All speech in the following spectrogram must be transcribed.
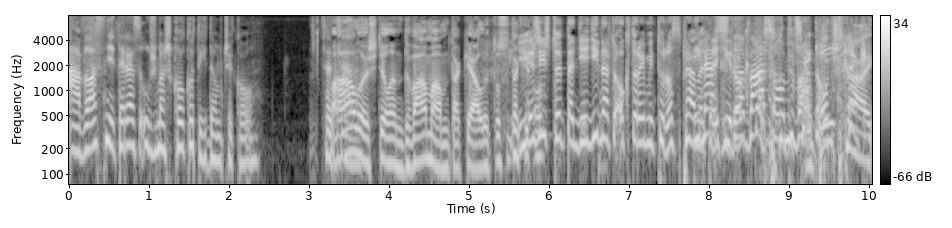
a vlastne teraz už máš koľko tých domčekov? Cca. Málo, ešte len dva mám také, ale to sú také... Ježiš, to je tá dedina, to- o ktorej my tu rozprávame Ty máš tretí rok. dva To sú dva domčeky? Počkaj,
